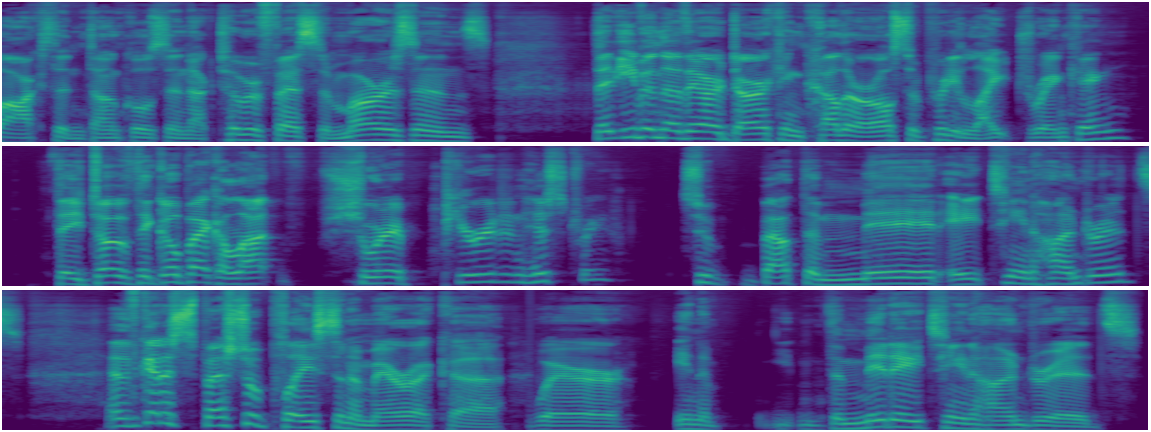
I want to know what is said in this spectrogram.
Bocks and Dunkels and Oktoberfest and Marzens that even though they are dark in color are also pretty light drinking. They do they go back a lot shorter period in history to about the mid 1800s. And they've got a special place in America where in a, the mid 1800s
